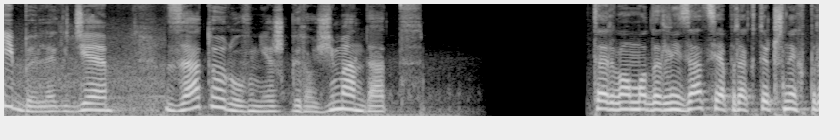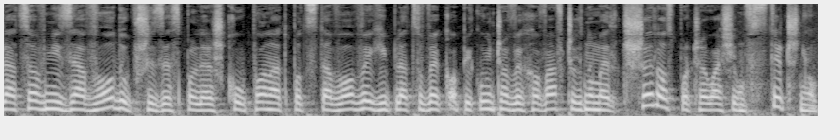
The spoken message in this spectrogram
i byle gdzie. Za to również grozi mandat. Termomodernizacja praktycznych pracowni zawodu przy Zespole Szkół Ponadpodstawowych i Placówek Opiekuńczo-Wychowawczych nr 3 rozpoczęła się w styczniu.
